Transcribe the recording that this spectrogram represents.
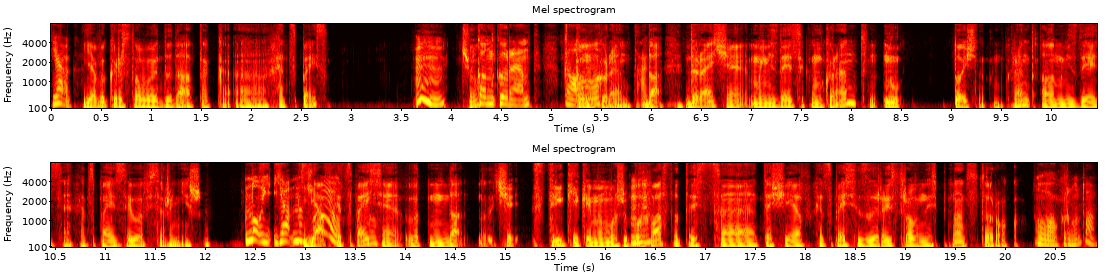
Як? Я використовую додаток uh, Headspace. Угу. Конкурент. Калмо. Конкурент. Так. Да. До речі, мені здається, конкурент, ну, точно конкурент, але мені здається, Headspace з'явився раніше. Ну, я не знаю. Я в Headspace, от, да, чи стрік, яким я можу mm похвастатись, це те, що я в Headspace зареєстрований з 15-го року. О, круто.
